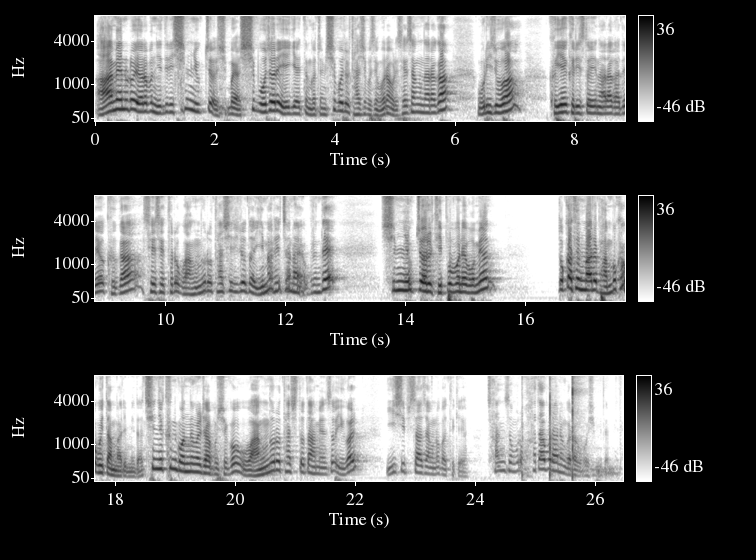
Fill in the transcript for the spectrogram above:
아멘으로 여러분 이들이 16절 뭐야 15절에 얘기했던 것처럼 15절 다시 보세요. 뭐라고 그래? 세상 나라가 우리 주와 그의 그리스도의 나라가 되어 그가 세세토록 왕노로 타시리로다 이 말 했잖아요. 그런데 16절 뒷부분에 보면 똑같은 말을 반복하고 있단 말입니다. 친히 큰 권능을 잡으시고 왕노로 타시도다 하면서 이걸 24장로가 어떻게 해요? 찬송으로 화답을 하는 거라고 보시면 됩니다.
